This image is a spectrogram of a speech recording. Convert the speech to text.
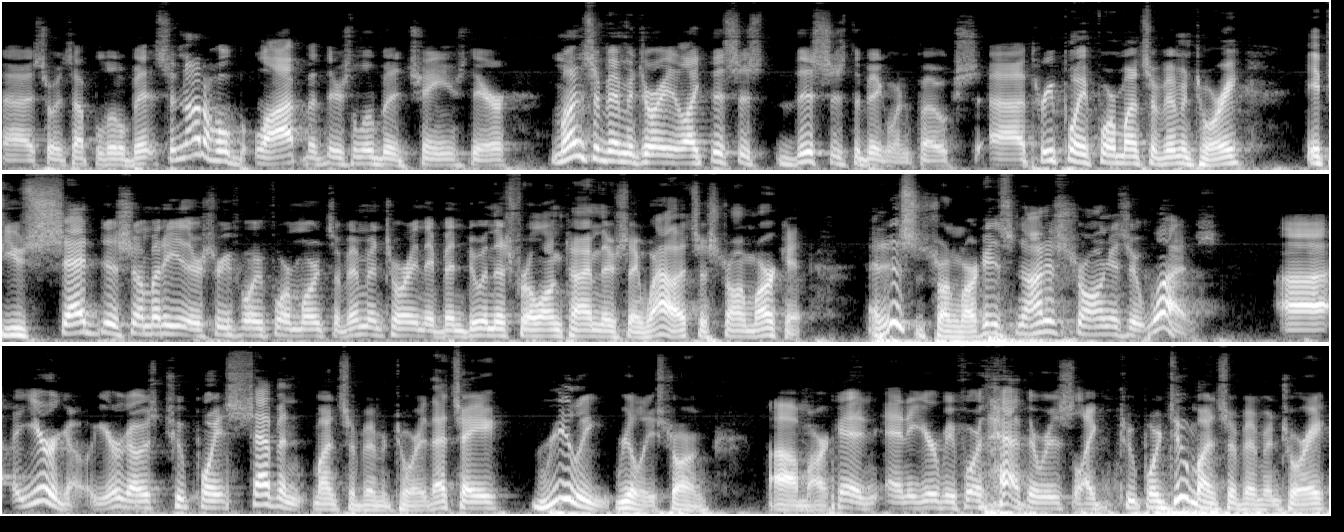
uh, so it's up a little bit. So not a whole lot, but there's a little bit of change there. Months of inventory, like this is this is the big one, folks. Uh, 3.4 months of inventory. If you said to somebody there's 3.4 months of inventory and they've been doing this for a long time, they're saying, "Wow, that's a strong market." And it is a strong market. It's not as strong as it was uh, a year ago. A year ago is 2.7 months of inventory. That's a really, really strong uh, market. And, and, a year before that, there was like 2.2 months of inventory,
